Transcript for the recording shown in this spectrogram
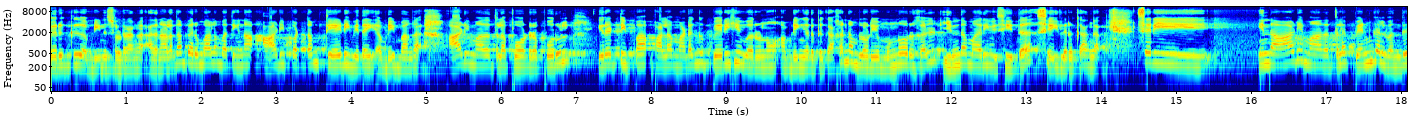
பெருக்கு அப்படின்னு சொல்கிறாங்க அதனால தான் பெரும்பாலும் பார்த்திங்கன்னா ஆடிப்பட்டம் தேடி விதை அப்படிம்பாங்க. ஆடி மாதத்தில் போடுற பொருள் இரட்டிப்பாக பல மடங்கு பெருகி வரணும் அப்படிங்கிறது அப்படிங்கிறதுக்காக நம்மளுடைய முன்னோர்கள் இந்த மாதிரி விஷயத்த செய்திருக்காங்க. சரி இந்த ஆடி மாதத்தில் பெண்கள் வந்து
